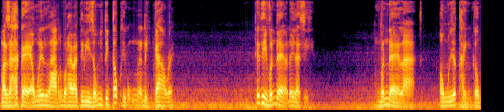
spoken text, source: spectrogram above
mà giá kể ông ấy làm cái một hai ba tv giống như tiktok thì cũng là đỉnh cao đấy. Thế thì vấn đề ở đây là gì? Vấn đề là ông ấy rất thành công.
